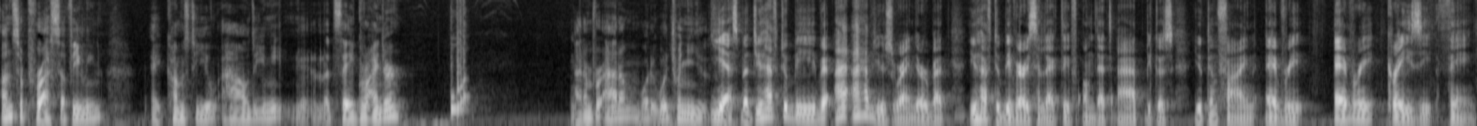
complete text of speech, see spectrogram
unsuppress a feeling, it comes to you. How do you meet? Let's say Grindr. Adam for Adam. What? Which one you use? Yes, but you have to be. Ve- I, I have used Grindr, but you have to be very selective on that app because you can find every every crazy thing.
